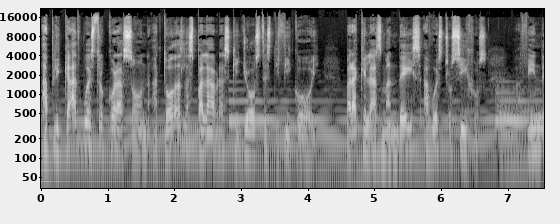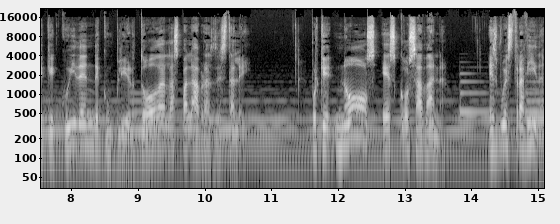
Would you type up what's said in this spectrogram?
Aplicad vuestro corazón a todas las palabras que yo os testifico hoy, para que las mandéis a vuestros hijos, a fin de que cuiden de cumplir todas las palabras de esta ley. Porque no os es cosa vana, es vuestra vida,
